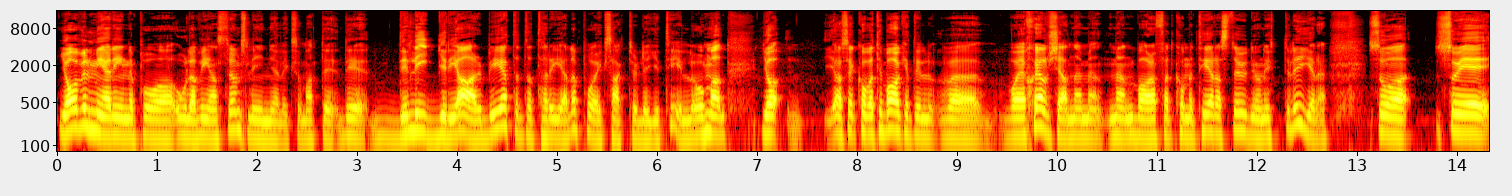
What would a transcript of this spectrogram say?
Jag är väl mer inne på Ola Wenströms linje liksom, att det, det, det ligger i arbetet att ta reda på exakt hur det ligger till. Och man, jag, jag ska komma tillbaka till vad, jag själv känner, men, men bara för att kommentera studion ytterligare, så så är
